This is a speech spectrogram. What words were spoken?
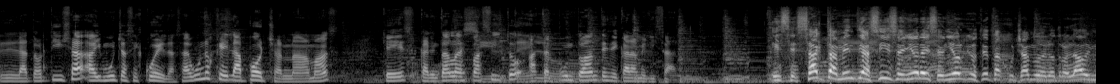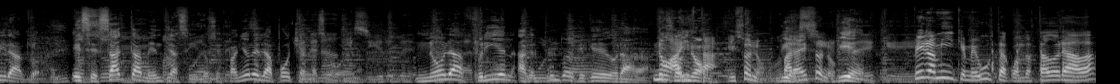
la tortilla, hay muchas escuelas. Algunos que la pochan nada más, que es calentarla despacito hasta el punto antes de caramelizar. Es exactamente así, señora y señor, que usted está escuchando del otro lado y mirando. Es exactamente así. Los españoles la pochan la cebolla. No la fríen al punto de que quede dorada. No, Eso ahí no. está, eso no, Bien, para eso no. Bien. Pero a mí que me gusta cuando está dorada,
